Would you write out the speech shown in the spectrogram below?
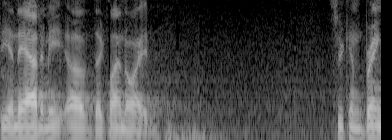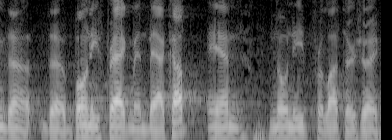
the anatomy of the glenoid. So you can bring the, the bony fragment back up and no need for Latarjet.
